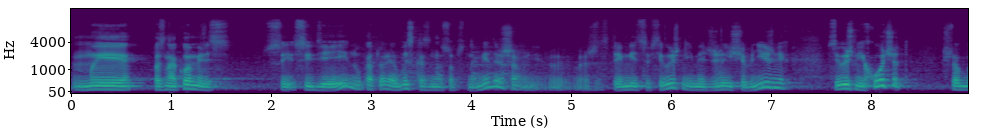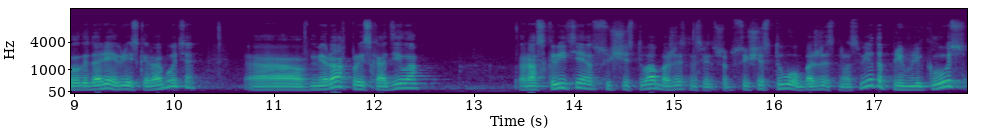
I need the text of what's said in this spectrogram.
мы познакомились с, с идеей, ну, которая высказана, собственно, Мидришем, стремится Всевышний иметь жилище в нижних, Всевышний хочет, чтобы благодаря еврейской работе э, в мирах происходило раскрытие существа Божественного Света, чтобы существо Божественного Света привлеклось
